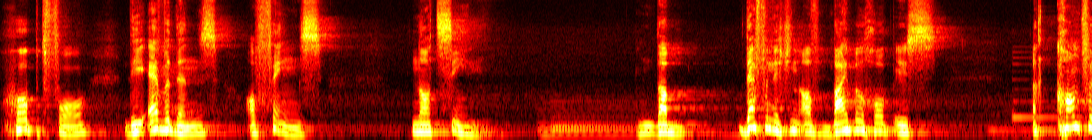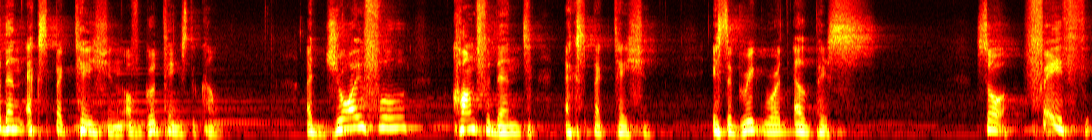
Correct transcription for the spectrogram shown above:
hoped for the evidence of things not seen. The definition of Bible hope is a confident expectation of good things to come. A joyful, confident expectation It's the Greek word elpis. So faith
